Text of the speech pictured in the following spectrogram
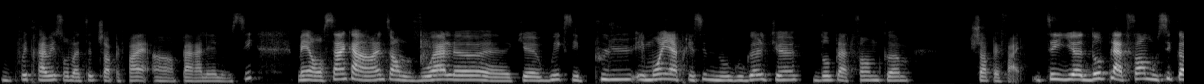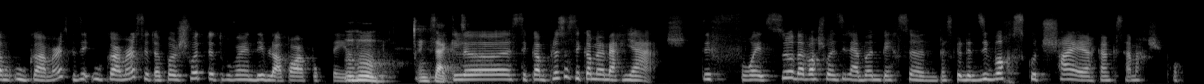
vous pouvez travailler sur votre site Shopify en parallèle aussi. Mais on sent quand même, on le voit là, euh, que Wix est plus est moins apprécié de nos Google que d'autres plateformes comme Shopify. Il y a d'autres plateformes aussi comme WooCommerce. WooCommerce, tu n'as pas le choix de te trouver un développeur pour t'aider. Mhm. Fait Exact. là, c'est comme plus ça, c'est comme un mariage. Il faut être sûr d'avoir choisi la bonne personne parce que le divorce coûte cher quand ça marche pas.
